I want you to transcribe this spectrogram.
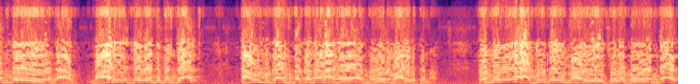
வந்து நான் மாறி இருக்க வேண்டும் என்றால் தமுகவின் பக்கம் தான் நாங்க மூவரும் மாறி இருக்கணும். என்னவே அப்துல் கலீம் அவர்களை சொல்ல போவதென்றால்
